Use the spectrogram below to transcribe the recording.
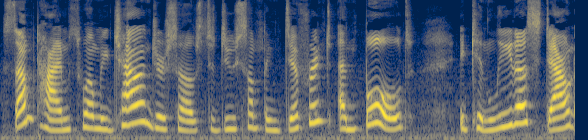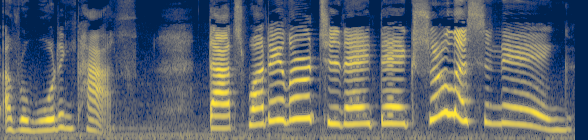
Sometimes, when we challenge ourselves to do something different and bold, it can lead us down a rewarding path. That's what I learned today. Thanks for listening.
